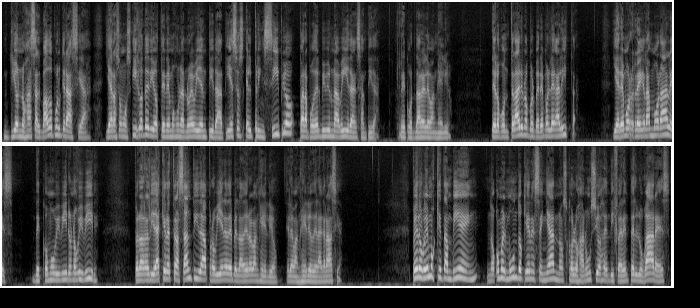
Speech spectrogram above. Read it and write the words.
Dios nos ha salvado por gracia y ahora somos hijos de Dios, tenemos una nueva identidad y eso es el principio para poder vivir una vida en santidad, recordar el Evangelio. De lo contrario nos volveremos legalistas y haremos reglas morales de cómo vivir o no vivir. Pero la realidad es que nuestra santidad proviene del verdadero Evangelio, el Evangelio de la gracia. Pero vemos que también, no como el mundo quiere enseñarnos con los anuncios en diferentes lugares,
